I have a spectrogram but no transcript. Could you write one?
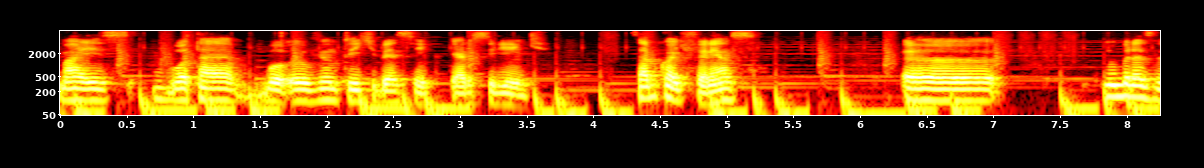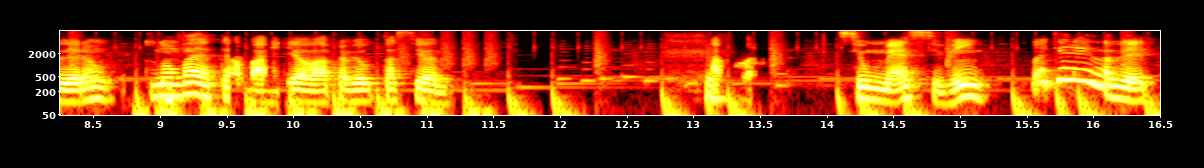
Mas botar, eu vi um tweet bem assim, que era o seguinte: sabe qual é a diferença? Uh, no Brasileirão, tu não vai até a Bahia lá para ver o Tassiano. Agora, se o Messi vir, vai querer ir lá ver.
